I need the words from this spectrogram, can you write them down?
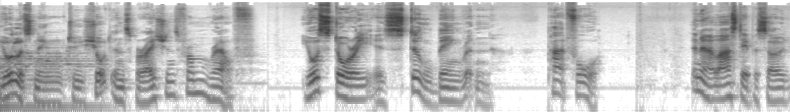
You're listening to short inspirations from Ralph. Your story is still being written. Part 4. In our last episode,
